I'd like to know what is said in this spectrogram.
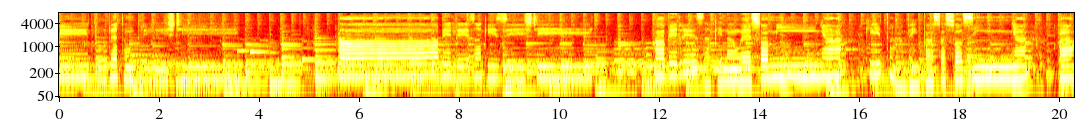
porque tudo é tão triste? a beleza que existe, a beleza que não é só minha, que também passa sozinha. Ah,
